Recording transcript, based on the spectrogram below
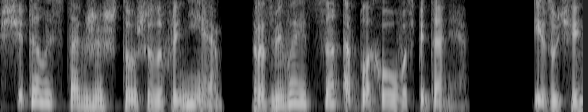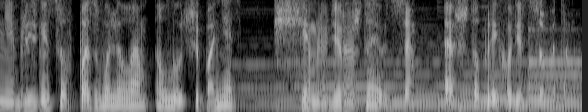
Считалось также, что шизофрения развивается от плохого воспитания. Изучение близнецов позволило лучше понять, с чем люди рождаются, а что приходит с опытом.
